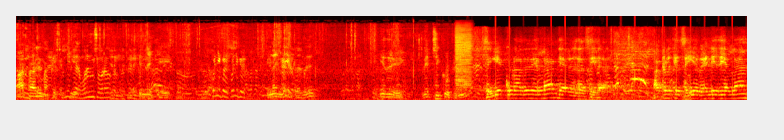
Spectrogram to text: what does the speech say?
பாட்டாளி மக்கள் கட்சி ஒரு நிமிஷம் ஒரு இணைந்திருக்கிறது இது வெற்றி கூட்டணி செய்யக்கூடாதது எல்லாம் ஜெயலலிதா செய்தார். மக்களுக்கு செய்ய வேண்டியது எல்லாம்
